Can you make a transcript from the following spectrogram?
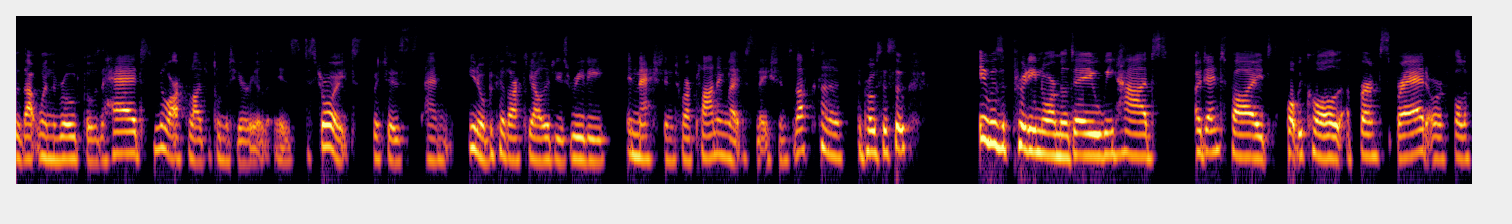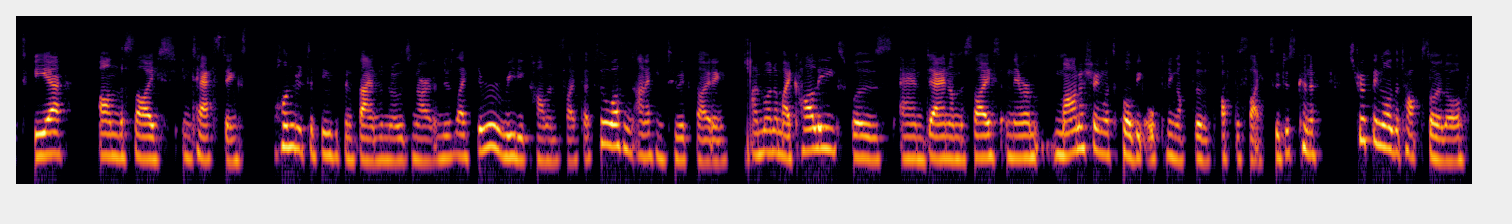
so that when the road goes ahead, no archaeological material is destroyed, which is, um, you know, because archaeology is really enmeshed into our planning legislation. So that's kind of the process. So it was a pretty normal day. We had identified what we call a burnt spread or a fulacht fiadh on the site in testing. Hundreds of these have been found in roads in Ireland. There's like they were really common site type, so it wasn't anything too exciting. And one of my colleagues was um, down on the site, and they were monitoring what's called the opening up the of the site. So just kind of stripping all the topsoil off,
